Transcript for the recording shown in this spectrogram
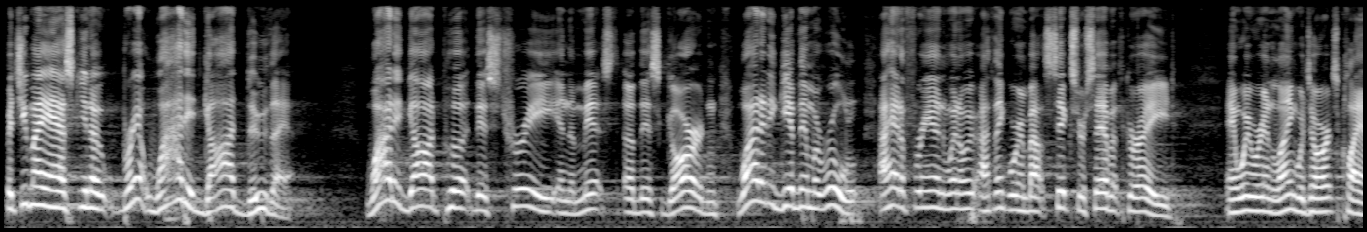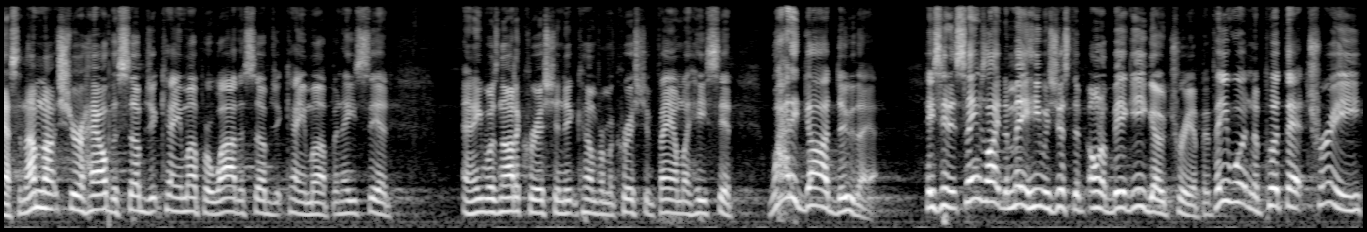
But you may ask, you know, Brent, why did God do that? Why did God put this tree in the midst of this garden? Why did He give them a rule? I had a friend when I think we are in about sixth or seventh grade, and we were in language arts class, and I'm not sure how the subject came up or why the subject came up. And he said, and he was not a Christian, didn't come from a Christian family. He said, Why did God do that? He said, It seems like to me he was just on a big ego trip. If he wouldn't have put that tree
